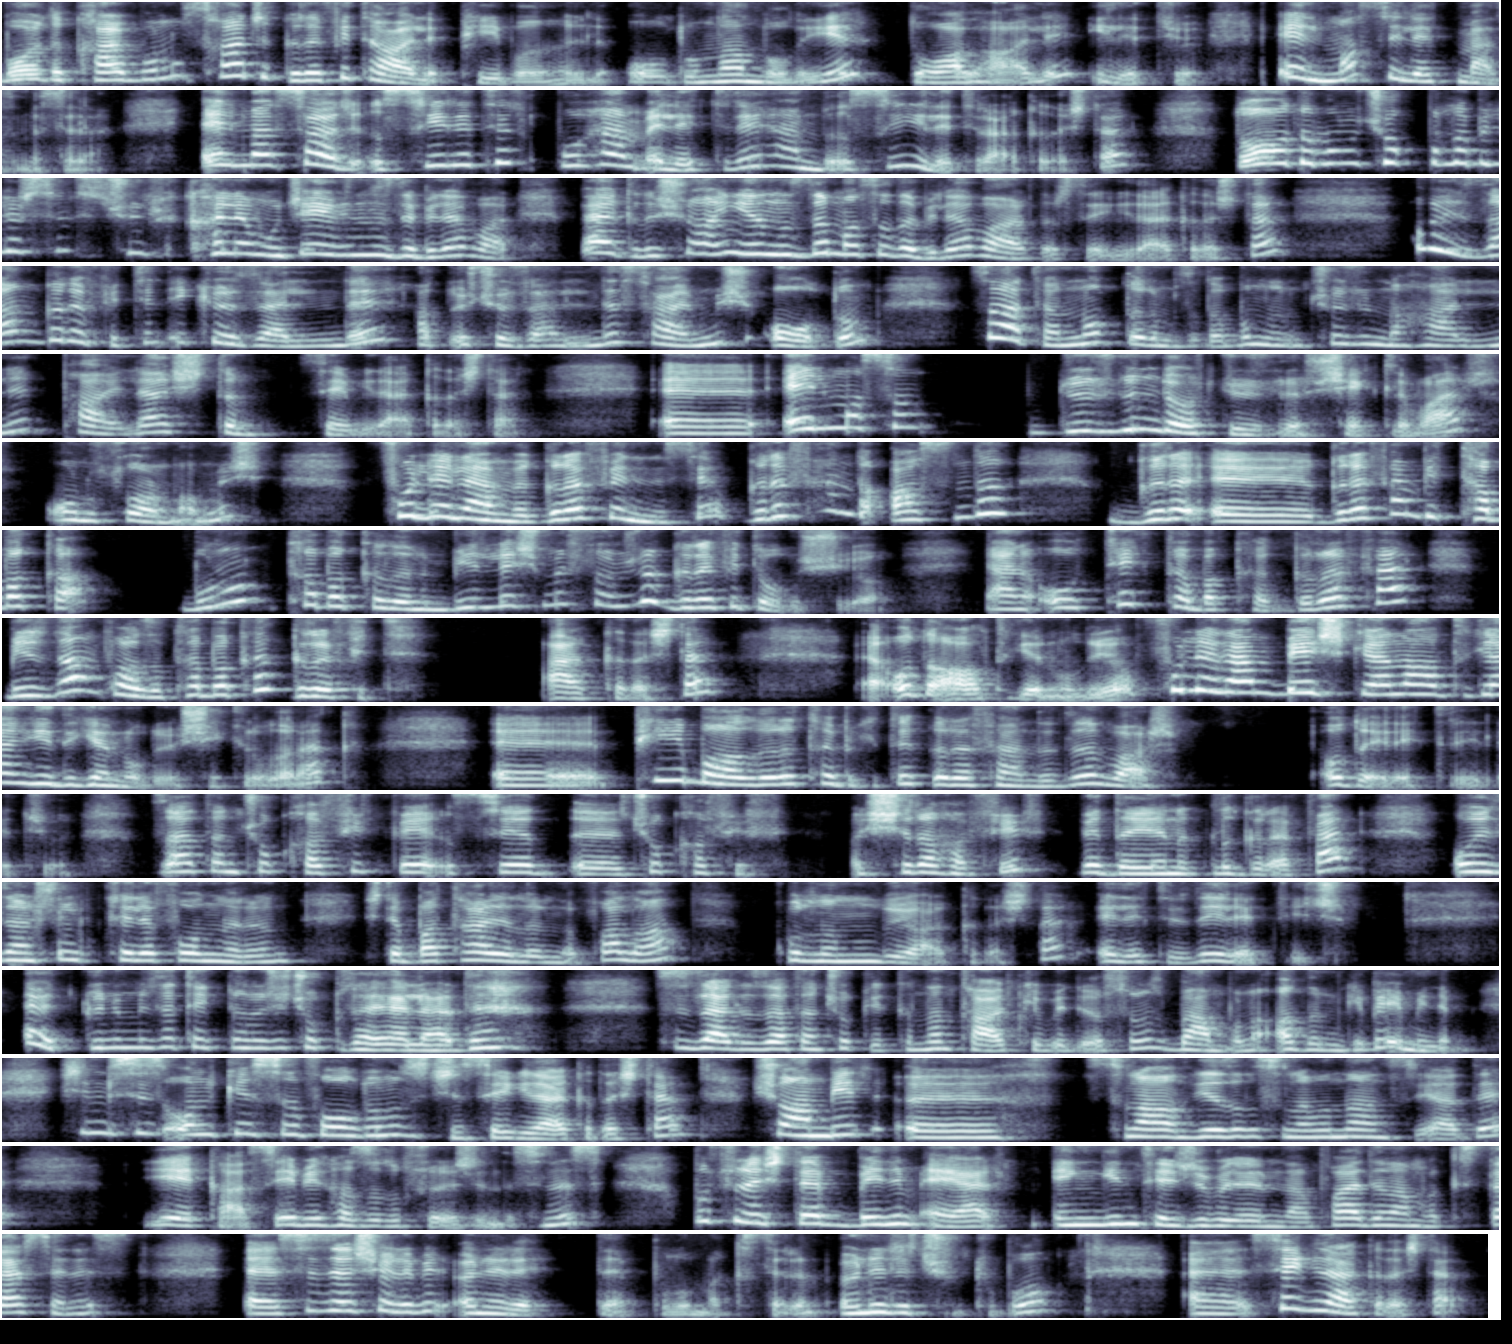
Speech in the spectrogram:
Bu arada karbonun sadece grafit hali pi bağı olduğundan dolayı doğal hali iletiyor. Elmas iletmez mesela. Elmas sadece ısı iletir. Bu hem elektriği hem de ısıyı iletir arkadaşlar. Doğada bunu çok bulabilirsiniz. Çünkü kalem ucu evinizde bile var. Belki de şu an yanınızda masada bile vardır sevgili arkadaşlar. O yüzden grafitin iki özelliğinde hatta üç özelliğinde saymış oldum. Zaten notlarımızda da bunun çözümlü halini paylaştım sevgili arkadaşlar. Ee, elmasın düzgün dört yüzlü şekli var. Onu sormamış. Fullelen ve grafenin ise grafen de aslında gra, e, grafen bir tabaka. Bunun tabakaların birleşmesi sonucunda grafit oluşuyor. Yani o tek tabaka grafen birden fazla tabaka grafit arkadaşlar. E, o da altıgen oluyor. Fullelen beşgen, altıgen, yedigen oluyor şekil olarak. E, pi bağları tabii ki de grafende de var. O da elektriği iletiyor. Zaten çok hafif ve ısıya e, çok hafif, aşırı hafif ve dayanıklı grafen. O yüzden şu telefonların, işte bataryalarında falan kullanılıyor arkadaşlar. Elektriği de ilettiği için. Evet günümüzde teknoloji çok güzel yerlerde. Sizler de zaten çok yakından takip ediyorsunuz. Ben buna adım gibi eminim. Şimdi siz 12. sınıf olduğunuz için sevgili arkadaşlar şu an bir e, sınav yazılı sınavından ziyade YKS'ye bir hazırlık sürecindesiniz. Bu süreçte benim eğer engin tecrübelerimden faydalanmak isterseniz e, size şöyle bir öneride bulunmak isterim. Öneri çünkü bu. E, sevgili arkadaşlar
